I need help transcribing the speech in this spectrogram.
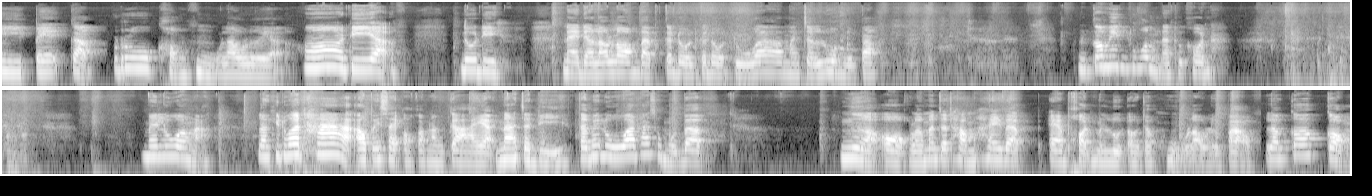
ดีเป๊ะกับรูปของหูเราเลยอะ่ะอ๋อดีอะ่ะ ดูดิไหนเดี๋ยวเราลองแบบกระโดดกระโดดดูว่ามันจะล่วงหรือเปล่า มันก็ไม่ล่วงนะทุกคน ไม่ล่วงนะเราคิดว่าถ้าเอาไปใส่ออกกำลังกายอะ่ะ น่าจะดี แต่ไม่รู้ว่าถ้าสมมุติแบบ เหงื่อออกแล้วมันจะทำให้แบบ AirPods มันหลุดออกจากหูเราหรือเปล่า แล้วก็กล่อง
